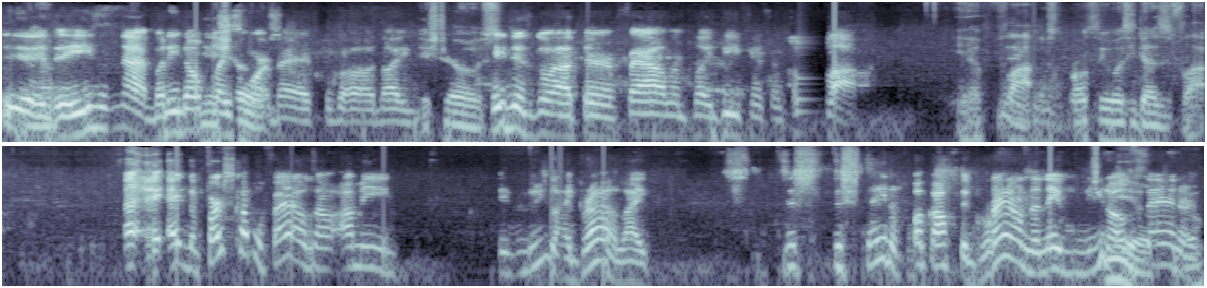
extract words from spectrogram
yeah, he's not, but he don't It play smart basketball. Like It shows. he just go out there and foul and play defense and flop. Yep, flops. Mostly what he does is flop. Hey, hey, hey, the first couple fouls, I, I mean, it, he's like, bro, like, just just stay the fuck off the ground, and they, you know, what I'm saying, bro.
